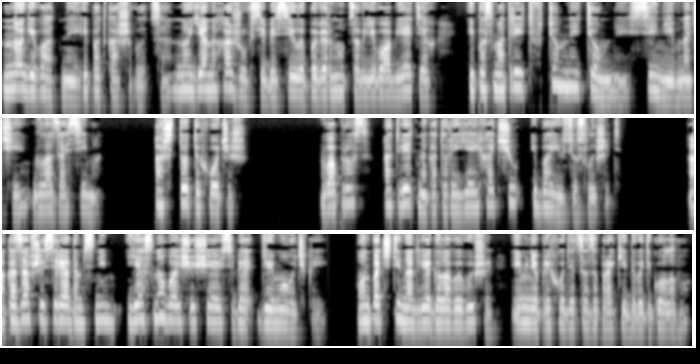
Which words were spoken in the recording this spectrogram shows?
Ноги ватные и подкашиваются, но я нахожу в себе силы повернуться в его объятиях и посмотреть в темные-темные, синие в ночи глаза Сима. «А что ты хочешь?» Вопрос, ответ на который я и хочу, и боюсь услышать. Оказавшись рядом с ним, я снова ощущаю себя дюймовочкой. Он почти на две головы выше, и мне приходится запрокидывать голову.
